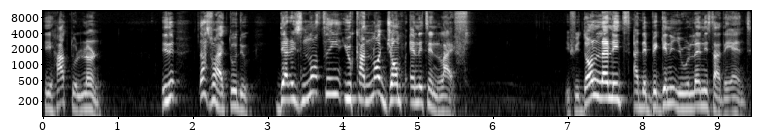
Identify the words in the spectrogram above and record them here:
he had to learn. That's why I told you. There is nothing, you cannot jump anything in life. If you don't learn it at the beginning, you will learn it at the end.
